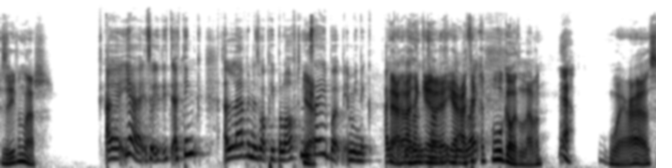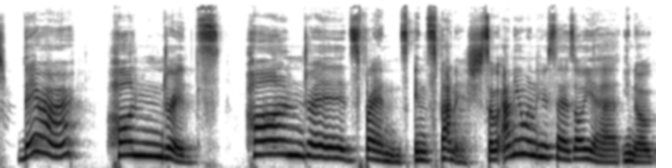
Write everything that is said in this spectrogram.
Is it even that? Uh, yeah, so it, I think 11 is what people often Yeah. say, but I mean, I yeah, I think yeah, yeah. I you're right. think we'll go with eleven. yeah. Whereas There are hundreds, hundreds friends in Spanish. So anyone who says, oh, yeah, you know,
